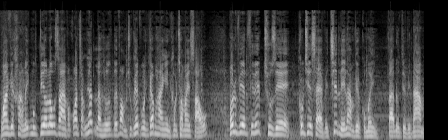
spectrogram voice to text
Ngoài việc khẳng định mục tiêu lâu dài và quan trọng nhất là hướng tới vòng chung kết World Cup 2026, huấn luyện viên Philip Chuzier cũng chia sẻ về triết lý làm việc của mình tại đội tuyển Việt Nam.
